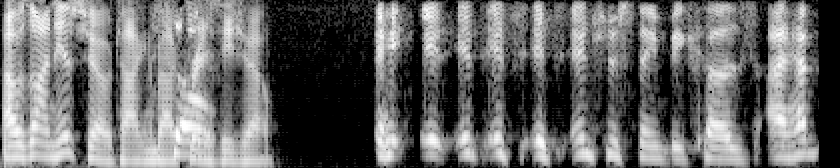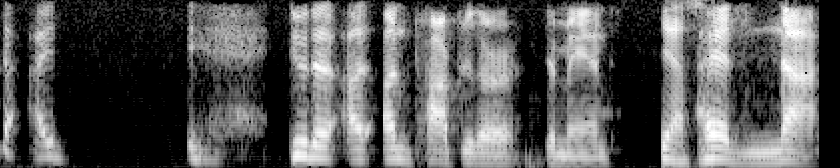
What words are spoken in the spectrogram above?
I was on his show talking about So- Crazy Joe. It, it, it, it's it's interesting because I have to, I due to uh, unpopular demand, Yes. I had not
